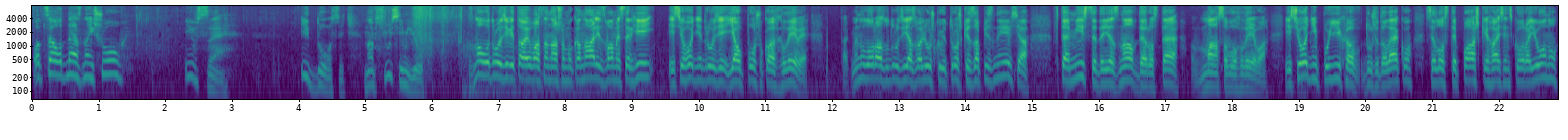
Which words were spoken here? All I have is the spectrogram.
Оце одне знайшов і все. І досить на всю сім'ю. Знову, друзі, вітаю вас на нашому каналі. З вами Сергій. І сьогодні, друзі, я в пошуках гливи. Так, минулого разу, друзі, я з валюшкою трошки запізнився в те місце, де я знав, де росте масово глива. І сьогодні поїхав дуже далеко, село Степашки Гайсинського району,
